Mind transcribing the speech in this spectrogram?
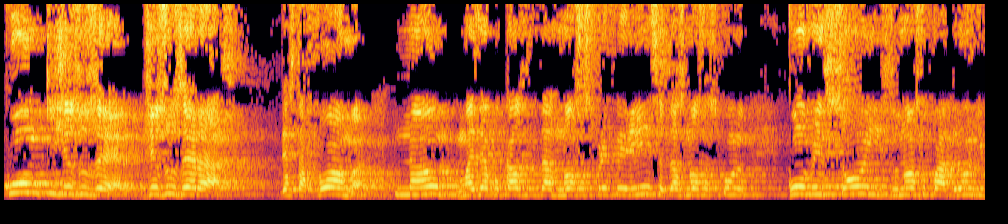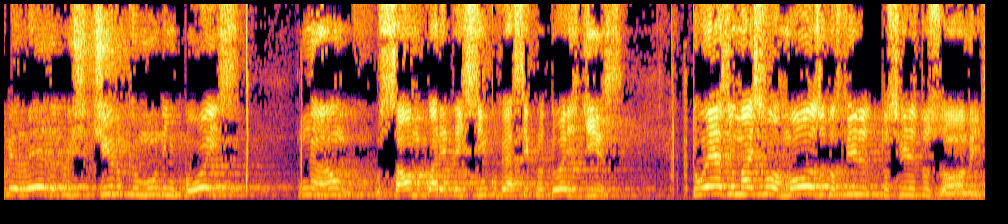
Como que Jesus era? Jesus era desta forma? Não, mas é por causa das nossas preferências, das nossas convenções, do nosso padrão de beleza, do estilo que o mundo impôs. Não, o Salmo 45, versículo 2 diz: Tu és o mais formoso do filho, dos filhos dos homens,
